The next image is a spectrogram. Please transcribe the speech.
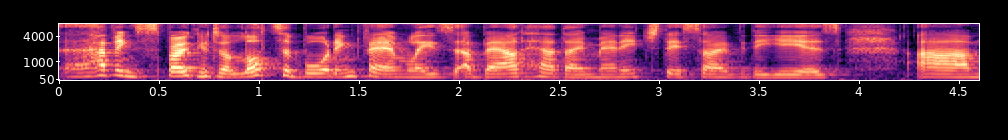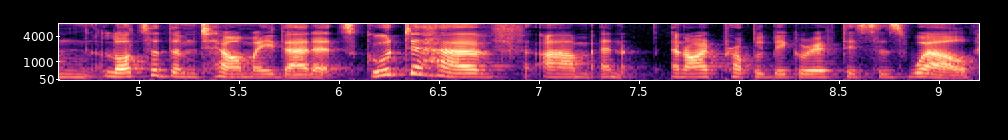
having spoken to lots of boarding families about how they manage this over the years, um, lots of them tell me that it's good to have, um, and, and I'd probably agree with this as well,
